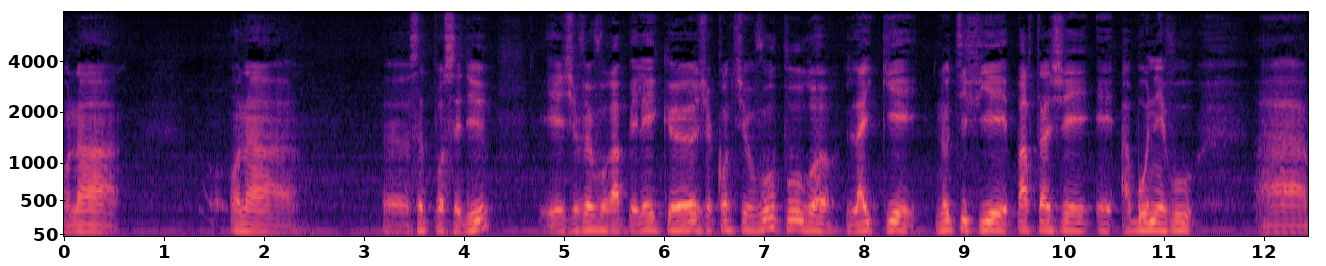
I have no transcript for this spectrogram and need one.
on a, on a euh, cette procédure. Et je veux vous rappeler que je compte sur vous pour euh, liker, notifier, partager et abonnez-vous à,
